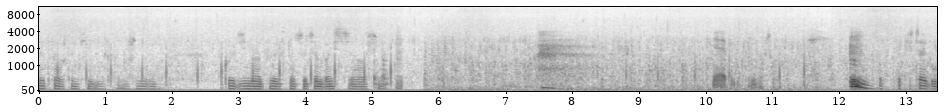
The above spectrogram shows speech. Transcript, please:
Nie trwa już ten filmik, już nie wiem. Godzina 23.28. Nie wiem, to jest taki szczegół.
